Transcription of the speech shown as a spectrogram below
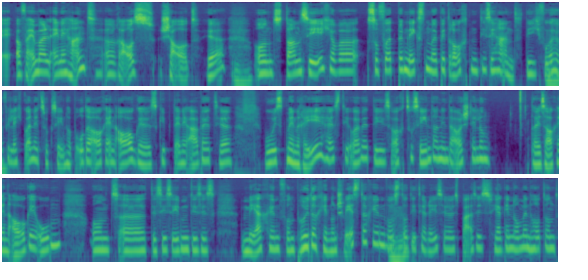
äh, auf einmal eine Hand rausschaut ja, mhm. und dann sehe ich aber sofort beim nächsten Mal betrachten diese Hand, die ich vorher vorher mhm. vielleicht gar nicht so gesehen habe. Oder auch ein Auge. Es gibt eine Arbeit, ja, Wo ist mein Reh, heißt die Arbeit, die ist auch zu sehen dann in der Ausstellung. Da ist auch ein Auge oben und äh, das ist eben dieses Märchen von Brüderchen und Schwesterchen, was mhm. da die Therese als Basis hergenommen hat. Und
